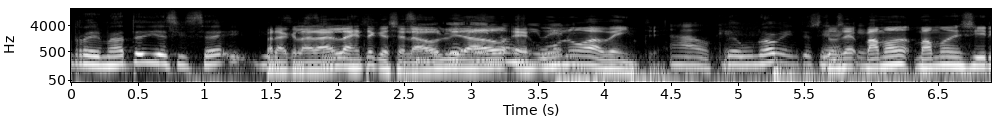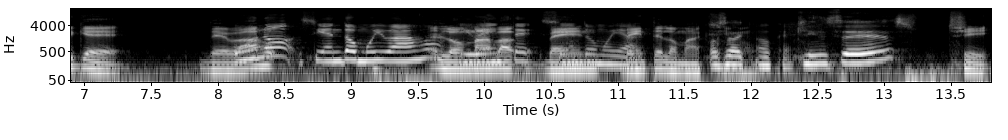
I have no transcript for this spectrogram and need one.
remate 16. Para aclarar a la gente que se le ha Sí, olvidado, en los es niveles. 1 a 20. Ah, ok. De 1 a 20, sí. Entonces, vamos, vamos a decir que debajo Uno siendo muy bajo lo y más ba- 20 20, siendo muy alto. 20 lo máximo. o sea, Ok. 15 es sí,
